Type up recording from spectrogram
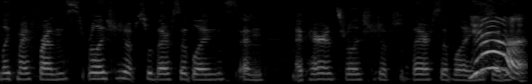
like my friends' relationships with their siblings and my parents' relationships with their siblings. Yeah.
